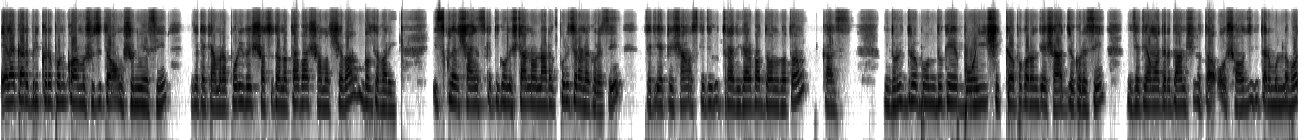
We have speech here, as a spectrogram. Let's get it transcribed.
এলাকার বৃক্ষরোপণ কর্মসূচিতে অংশ নিয়েছি, যেটাকে আমরা পরিবেশ সচেতনতা বা সমাজসেবা বলতে পারি। স্কুলের সাংস্কৃতিক অনুষ্ঠান ও নাটক পরিচালনা করেছি, যেটি একটি সাংস্কৃতিক উত্তরাধিকার বা দলগত কাজ। দরিদ্র বন্ধুকে বই, শিক্ষা উপকরণ দিয়ে সাহায্য করেছি, যেটি আমাদের দানশীলতা ও সহযোগিতার মূল্যবোধ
